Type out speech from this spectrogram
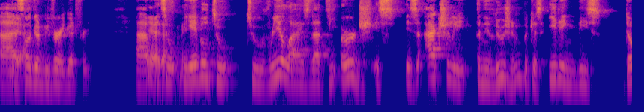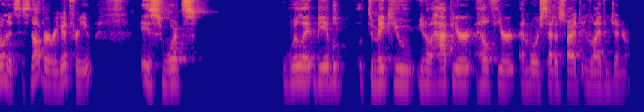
uh, yeah. it's not going to be very good for you. Um, yeah, and so definitely. be able to to realize that the urge is is actually an illusion because eating these donuts is not very good for you is what will it be able to make you you know happier healthier and more satisfied in life in general.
